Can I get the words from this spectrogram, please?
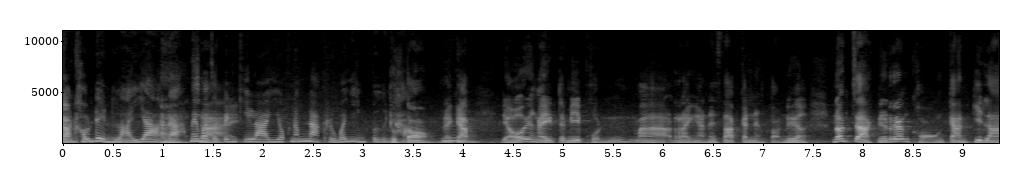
วรรค์เขาเด่นหลายอย่างนะ อ่าไม่ว่าจะใช่ เป็นกีฬายกน้ำหนักหรือว่ายิงปืนถูกค่ะ ต้องนะครับอืมเดี๋ยวยังไงจะมีผลมารายงานให้ทราบกันอย่างต่อเนื่อง นอกจากในเรื่องของการกีฬา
